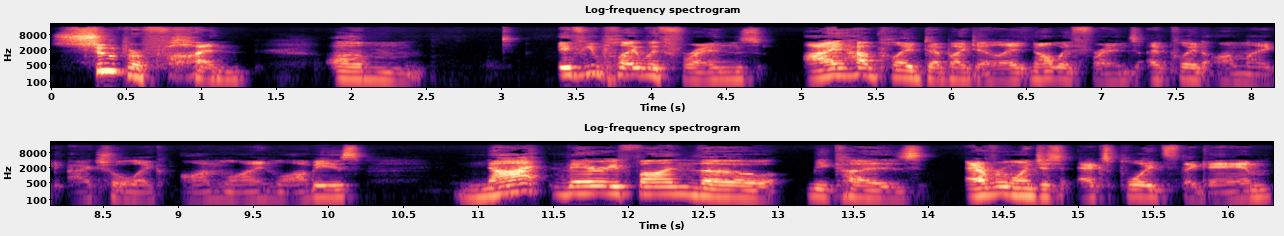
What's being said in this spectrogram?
super fun um if you play with friends I have played Dead by Daylight not with friends. I played on like actual like online lobbies. Not very fun though because everyone just exploits the game,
